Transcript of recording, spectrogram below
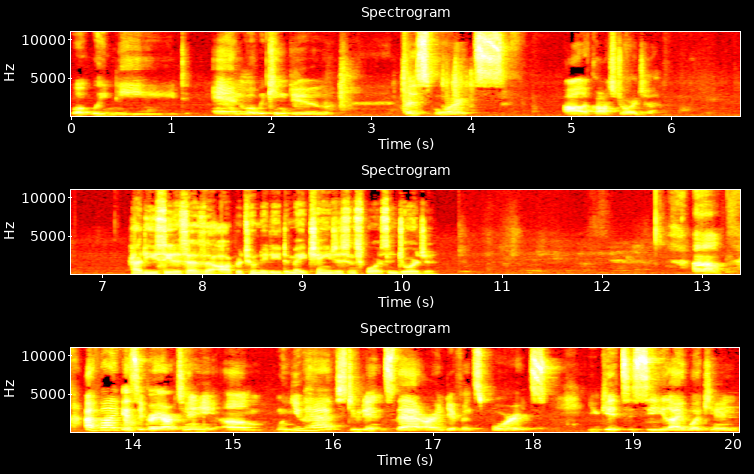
what we need and what we can do for the sports all across Georgia. How do you see this as an opportunity to make changes in sports in Georgia? Um, I feel like it's a great opportunity. Um, when you have students that are in different sports, you get to see like what can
